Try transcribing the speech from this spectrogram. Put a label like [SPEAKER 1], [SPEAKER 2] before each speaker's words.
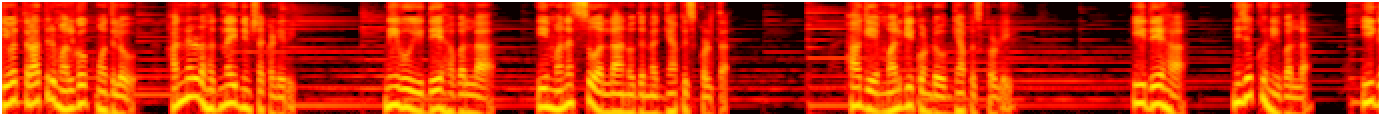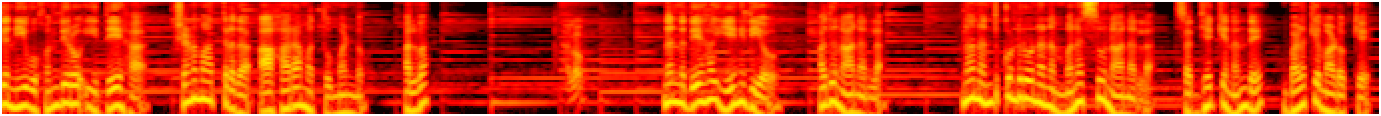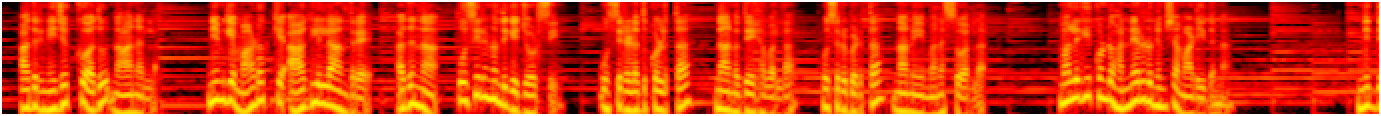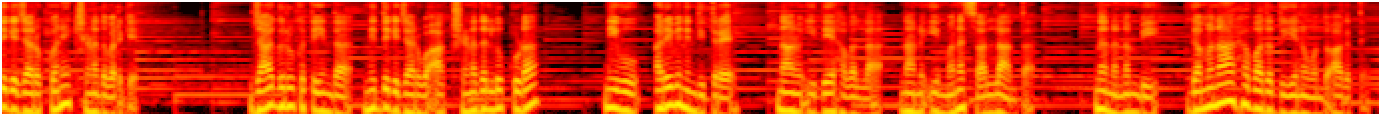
[SPEAKER 1] ಇವತ್ ರಾತ್ರಿ ಮಲ್ಗೋಕ್ ಮೊದಲು ಹನ್ನೆರಡು ಹದಿನೈದು ನಿಮಿಷ ಕಳೀರಿ. ನೀವು ಈ ದೇಹವಲ್ಲ ಈ ಮನಸ್ಸು ಅಲ್ಲ ಅನ್ನೋದನ್ನ ಜ್ಞಾಪಿಸ್ಕೊಳ್ತಾ. ಹಾಗೆ ಮಲಗಿಕೊಂಡು ಜ್ಞಾಪಿಸ್ಕೊಳ್ಳಿ. ಈ ದೇಹ ನಿಜಕ್ಕೂ ನೀವಲ್ಲ. ಈಗ ನೀವು ಹೊಂದಿರೋ ಈ ದೇಹ ಕ್ಷಣ ಮಾತ್ರದ ಆಹಾರ ಮತ್ತು ಮಣ್ಣು ಅಲ್ವಾ?
[SPEAKER 2] ಹಲೋ?
[SPEAKER 1] ನನ್ನ ದೇಹ ಏನಿದೆಯೋ ಅದು ನಾನಲ್ಲ. ನಾನು ಅಂದುಕೊಂಡಿರೋ ನನ್ನ ಮನಸ್ಸು ನಾನಲ್ಲ. ಸದ್ಯಕ್ಕೆ ನಂದೇ ಬಳಕೆ ಮಾಡೋಕ್ಕೆ ಆದರೆ ನಿಜಕ್ಕೂ ಅದು ನಾನಲ್ಲ. ನಿಮಗೆ ಮಾಡೋಕ್ಕೆ ಆಗ್ಲಿಲ್ಲ ಅಂದ್ರೆ ಅದನ್ನ ಉಸಿರಿನೊಂದಿಗೆ ಜೋಡಿಸಿ. ಉಸಿರೆಳೆದುಕೊಳ್ಳುತ್ತಾ ನಾನು ದೇಹವಲ್ಲ, ಉಸಿರು ಬಿಡ್ತಾ ನಾನು ಈ ಮನಸ್ಸು ಅಲ್ಲ. ಮಲಗಿಕೊಂಡು ಹನ್ನೆರಡು ನಿಮಿಷ ಮಾಡಿ ಇದನ್ನ. ನಿದ್ದೆಗೆ ಜಾರೋ ಕೊನೆ ಕ್ಷಣದವರೆಗೆ. ಜಾಗರೂಕತೆಯಿಂದ ನಿದ್ದೆಗೆ ಜಾರುವ ಆ ಕ್ಷಣದಲ್ಲೂ ಕೂಡ ನೀವು ಅರಿವಿನಿಂದಿದ್ರೆ ನಾನು ಈ ದೇಹವಲ್ಲ, ನಾನು ಈ ಮನಸ್ಸು ಅಲ್ಲ ಅಂತ. ನನ್ನ ನಂಬಿ ಗಮನಾರ್ಹವಾದದ್ದು ಏನೋ ಒಂದು ಆಗುತ್ತೆ.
